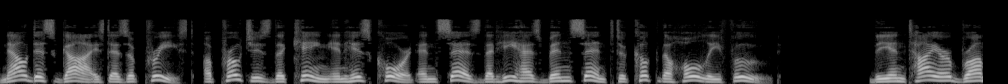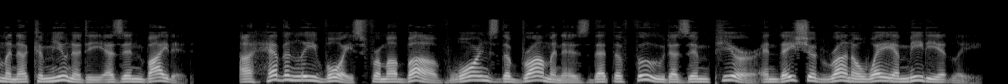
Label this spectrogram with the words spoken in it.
now disguised as a priest, approaches the king in his court and says that he has been sent to cook the holy food. The entire Brahmana community is invited. A heavenly voice from above warns the Brahmanas that the food is impure and they should run away immediately.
